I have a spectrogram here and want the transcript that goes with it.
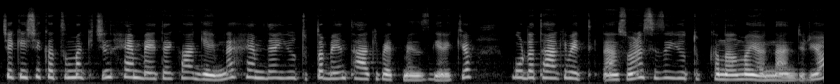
Çekilişe katılmak için hem BTK Game'de hem de YouTube'da beni takip etmeniz gerekiyor. Burada takip ettikten sonra sizi YouTube kanalıma yönlendiriyor.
